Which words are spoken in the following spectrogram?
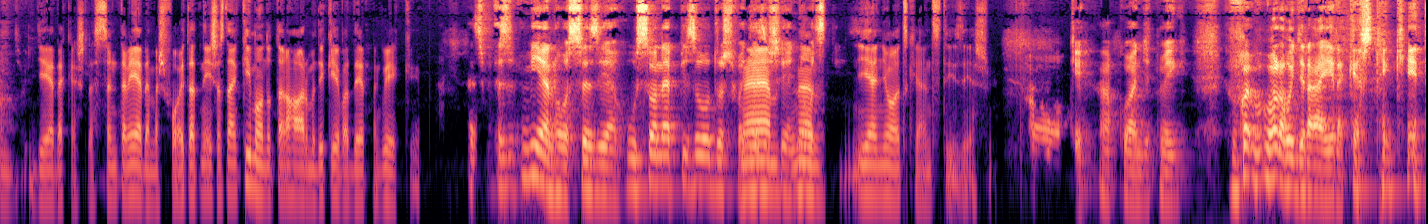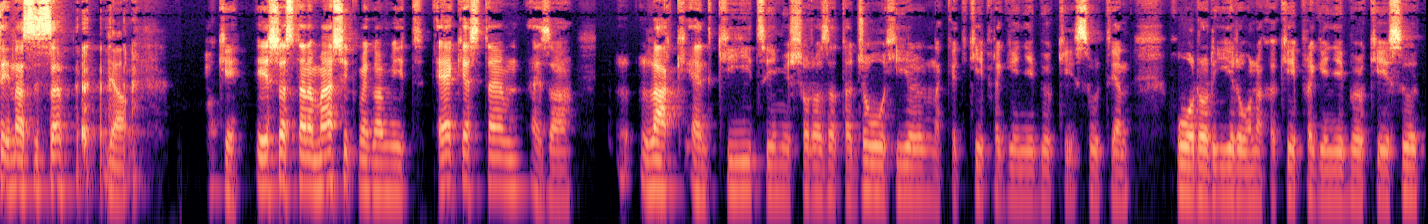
így, így érdekes lesz. Szerintem érdemes folytatni, és aztán kimondottan a harmadik évadért meg végképp. Ez, ez milyen hosszú? Ez ilyen 20 epizódos? Vagy nem, ez is ilyen nem, 8... ilyen 8-9-10 ilyesmi. Oké, okay, akkor annyit még. Valahogy ráérek esténként, én azt hiszem. Ja. Oké, okay. és aztán a másik meg, amit elkezdtem, ez a Luck and Key című sorozata Joe Hill-nek egy képregényéből készült, ilyen horror írónak a képregényéből készült,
